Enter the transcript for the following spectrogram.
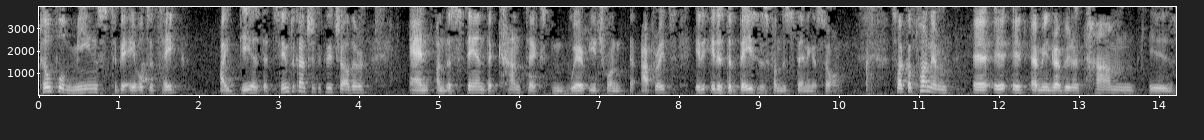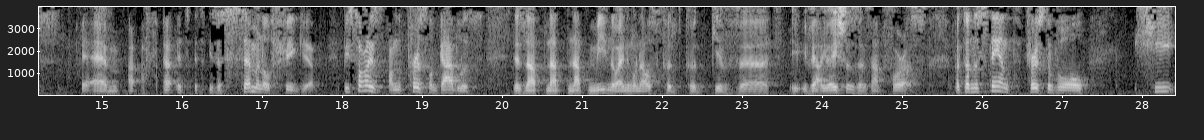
Pilpul means to be able to take ideas that seem to contradict each other and understand the context and where each one operates. It, it is the basis for understanding a song. So upon him, uh, it, it, I mean, Rabbi Tam is um, a, a, it's, it's, a seminal figure. Besides, on the personal godless, there's not, not, not me nor anyone else could, could give uh, evaluations, and it's not for us. But to understand, first of all, he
